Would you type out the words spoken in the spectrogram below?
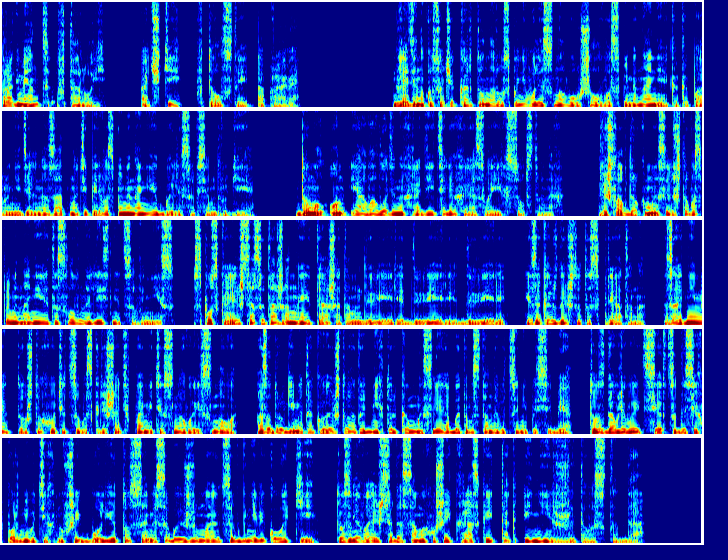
Фрагмент второй. Очки в толстой оправе. Глядя на кусочек картона, Рус поневоле снова ушел в воспоминания, как и пару недель назад, но теперь воспоминания были совсем другие. Думал он и о Володиных родителях, и о своих собственных. Пришла вдруг мысль, что воспоминания — это словно лестница вниз. Спускаешься с этажа на этаж, а там двери, двери, двери, и за каждой что-то спрятано. За одними то, что хочется воскрешать в памяти снова и снова, а за другими такое, что от одних только мыслей об этом становится не по себе. То сдавливает сердце до сих пор не утихнувшей болью, то сами собой сжимаются в гневе кулаки, то заливаешься до самых ушей краской так и неизжитого стыда.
